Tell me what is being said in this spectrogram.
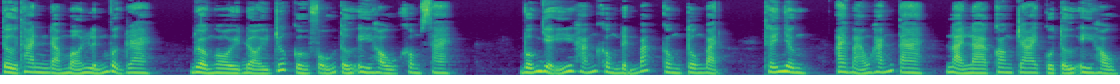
Từ Thanh đã mở lĩnh vực ra, rồi ngồi đợi trước cửa phủ tử y hầu không xa. Vốn dĩ hắn không định bắt công tôn bạch, thế nhưng ai bảo hắn ta lại là con trai của tử y hầu.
